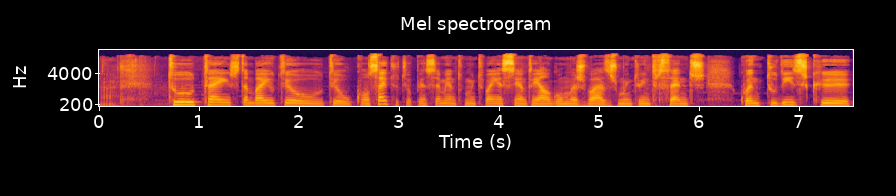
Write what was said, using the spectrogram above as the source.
não é? Tu tens também o teu, o teu conceito, o teu pensamento muito bem assente em algumas bases muito interessantes. Quando tu dizes que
